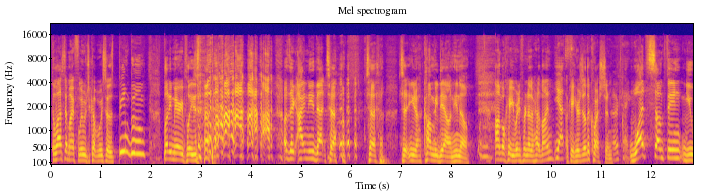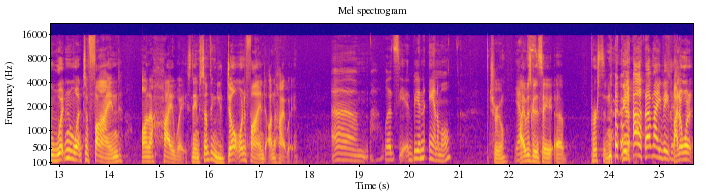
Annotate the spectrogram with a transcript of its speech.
the last time I flew, which a couple weeks ago, was beam boom, Bloody Mary, please. I was like, I need that to, to, to, you know, calm me down, you know. Um, okay, you ready for another headline? Yes. Okay, here's another question. Okay. What's something you wouldn't want to find on a highway? Name something you don't want to find on a highway. Um, let's see. It'd be an animal. True. Yeah. I was going to say a person. you know, Oh, that might be. I don't want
